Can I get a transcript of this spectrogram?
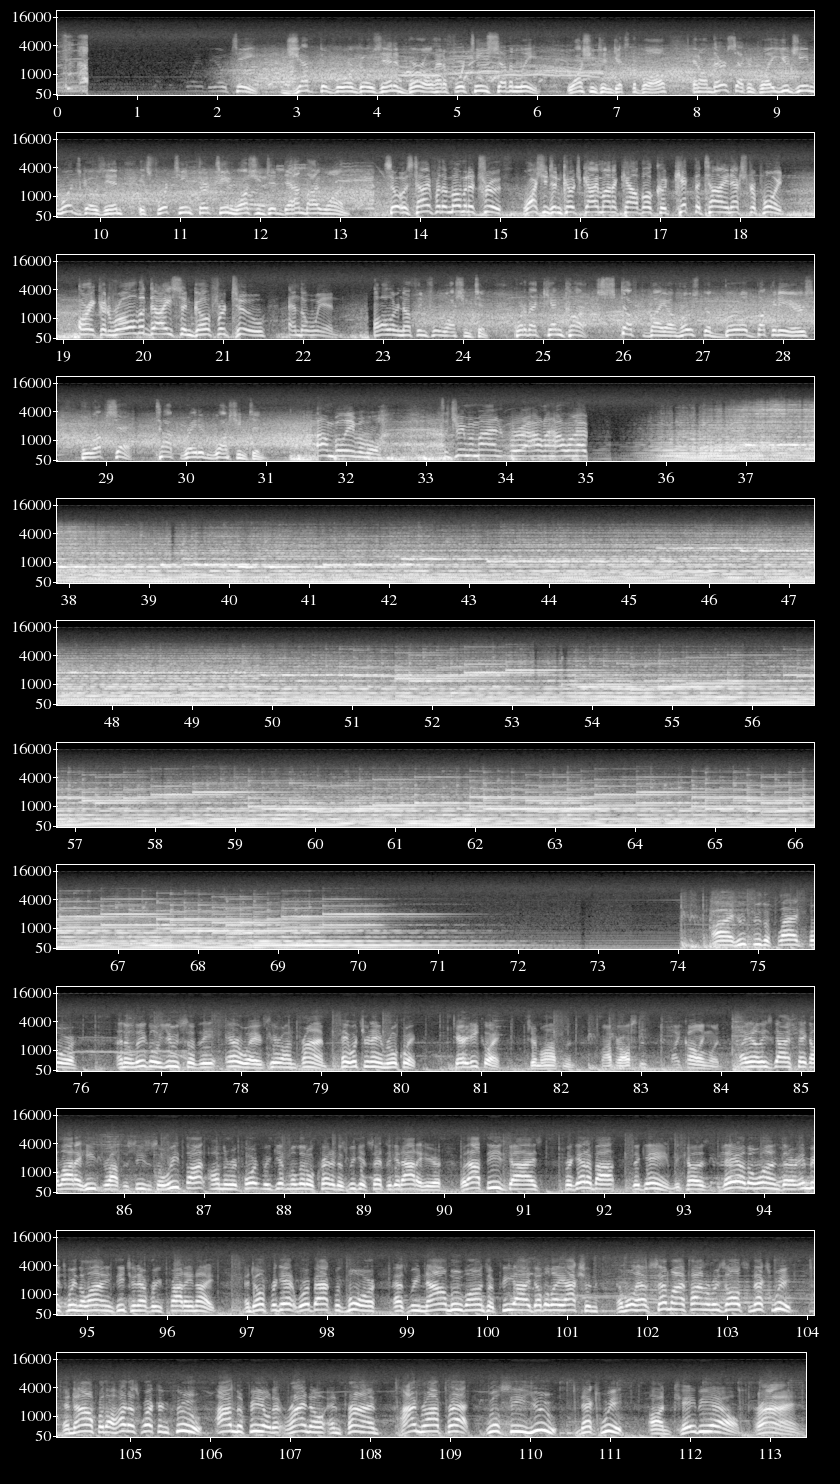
Jeff DeVore goes in, and Burrell had a 14-7 lead. Washington gets the ball, and on their second play, Eugene Woods goes in. It's 14-13, Washington down by one. So it was time for the moment of truth. Washington coach Guy Montecalvo could kick the tie an extra point, or he could roll the dice and go for two and the win. All or nothing for Washington. Quarterback Ken Carr stuffed by a host of Burrell Buccaneers who upset top-rated Washington. Unbelievable. It's a dream of mine I don't know how long I've right, who threw the flag for an illegal use of the airwaves here on Prime? Hey, what's your name real quick? Terry Decoy. Jim Hoffman. Robert Alston. Mike Collingwood. Well, you know, these guys take a lot of heat throughout the season, so we thought on the report we'd give them a little credit as we get set to get out of here. Without these guys, forget about the game because they are the ones that are in between the lines each and every Friday night. And don't forget, we're back with more as we now move on to PIAA action, and we'll have semifinal results next week. And now for the hardest working crew on the field at Rhino and Prime, I'm Rob Pratt. We'll see you next week on KBL Prime.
